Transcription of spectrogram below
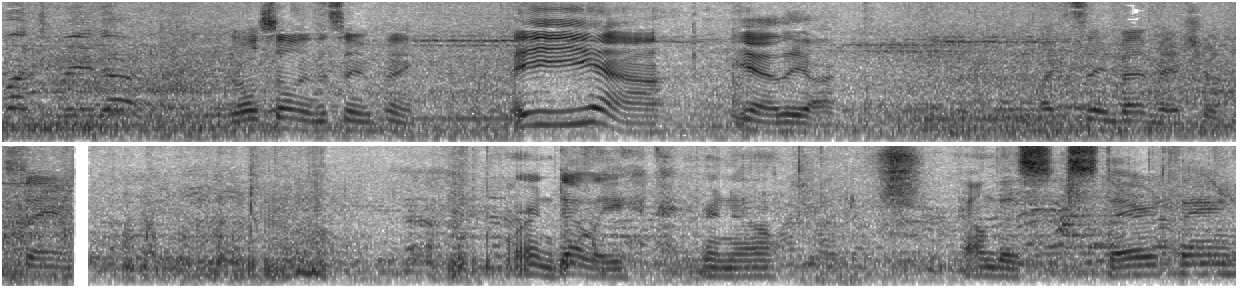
how They're all selling the same thing. Yeah, yeah, they are. Like the same Batman shirt, the same. In Delhi right now. Found this stair thing.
